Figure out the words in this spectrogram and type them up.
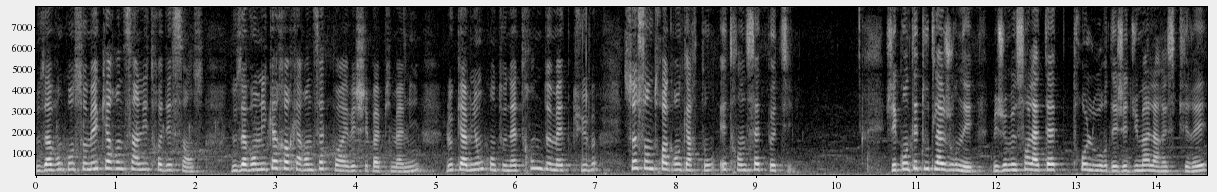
Nous avons consommé 45 litres d'essence. Nous avons mis 4h47 pour arriver chez Papy-Mamie. Le camion contenait 32 mètres cubes, 63 grands cartons et 37 petits. J'ai compté toute la journée, mais je me sens la tête trop lourde et j'ai du mal à respirer.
